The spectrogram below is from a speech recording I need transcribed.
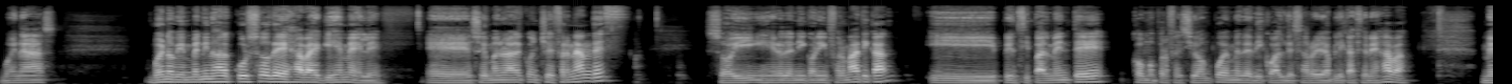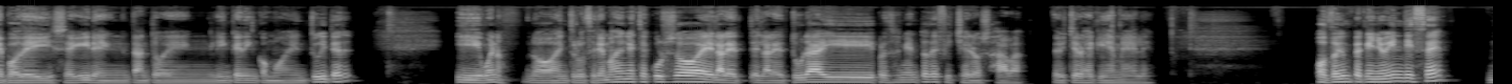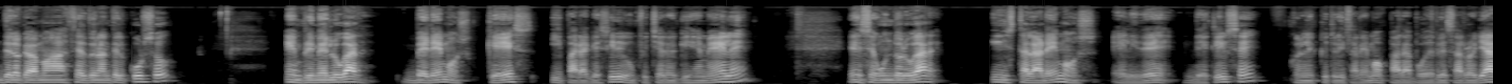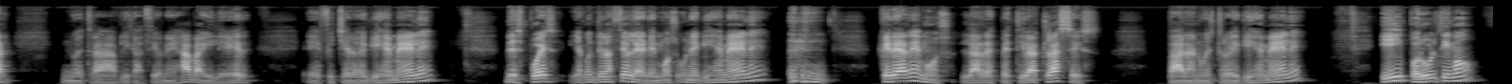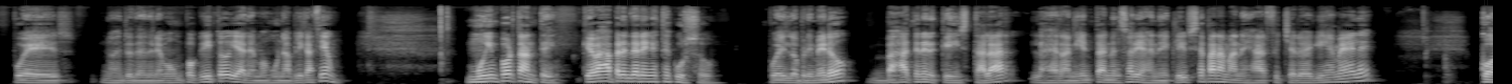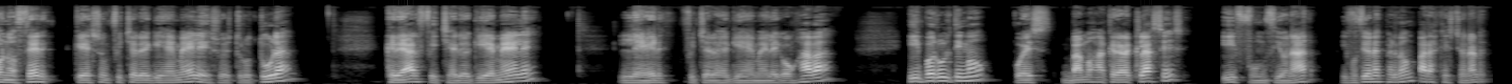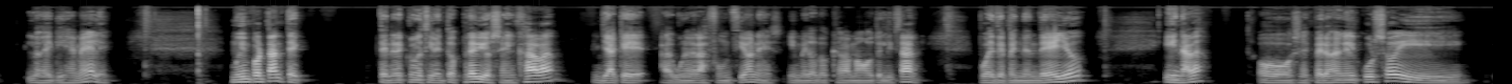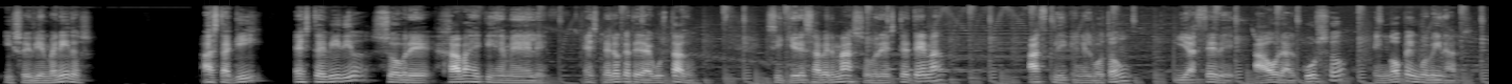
Buenas. Bueno, bienvenidos al curso de Java XML. Eh, soy Manuel Alconche Fernández, soy ingeniero técnico en informática y principalmente como profesión pues me dedico al desarrollo de aplicaciones Java. Me podéis seguir en, tanto en LinkedIn como en Twitter. Y bueno, nos introduciremos en este curso en la, en la lectura y procesamiento de ficheros Java, de ficheros XML. Os doy un pequeño índice de lo que vamos a hacer durante el curso. En primer lugar, veremos qué es y para qué sirve un fichero XML. En segundo lugar, instalaremos el IDE de Eclipse con el que utilizaremos para poder desarrollar nuestras aplicaciones Java y leer eh, ficheros XML. Después y a continuación leeremos un XML, crearemos las respectivas clases para nuestro XML y por último pues nos entretendremos un poquito y haremos una aplicación. Muy importante, ¿qué vas a aprender en este curso? Pues lo primero, vas a tener que instalar las herramientas necesarias en Eclipse para manejar ficheros XML, conocer qué es un fichero XML y su estructura, crear ficheros XML, leer ficheros XML con Java y por último, pues vamos a crear clases y funcionar y funciones, perdón, para gestionar los XML. Muy importante tener conocimientos previos en Java, ya que algunas de las funciones y métodos que vamos a utilizar pues dependen de ello. Y nada, os espero en el curso y, y sois bienvenidos. Hasta aquí este vídeo sobre Java XML. Espero que te haya gustado. Si quieres saber más sobre este tema, haz clic en el botón y accede ahora al curso en Open Webinars.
